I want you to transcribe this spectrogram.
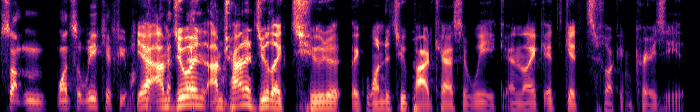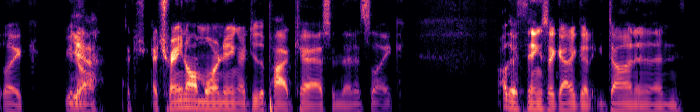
something once a week if you want. Yeah, I'm doing. I'm trying to do like two to like one to two podcasts a week, and like it gets fucking crazy. Like you Yeah. know, I, I train all morning, I do the podcast, and then it's like other things I got to get done, and then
